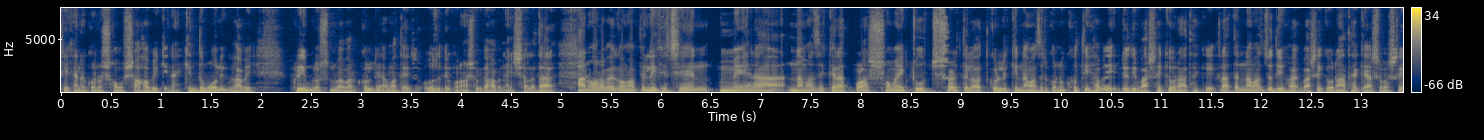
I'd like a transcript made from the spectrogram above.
সেখানে কোনো সমস্যা হবে কিনা। কিন্তু মৌলিকভাবে ক্রিম লোশন ব্যবহার করলে আমাদের উজুতে কোনো অসুবিধা হবে না ইনশাল্লাহ তার আনোয়ারা বেগম, আপনি লিখেছেন, মেয়েরা নামাজে কেরাত পড়ার সময় একটু উচ্চস্বরে তেলাওয়াত করলে কি নামাজের কোনো ক্ষতি হবে? যদি বাসায় কেউ না থাকে, রাতের নামাজ যদি হয়, বাসায় কেউ না থাকে, আশেপাশে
